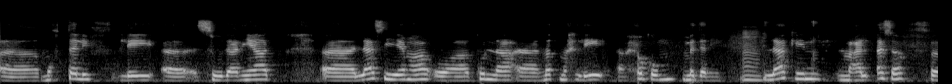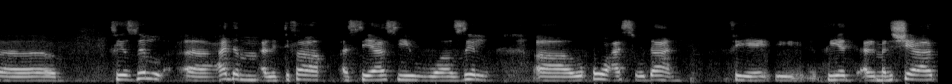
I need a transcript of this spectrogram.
آه، مختلف للسودانيات آه، لا سيما وكنا نطمح لحكم مدني. لكن مع الأسف في ظل عدم الاتفاق السياسي وظل وقوع السودان في في يد الميليشيات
